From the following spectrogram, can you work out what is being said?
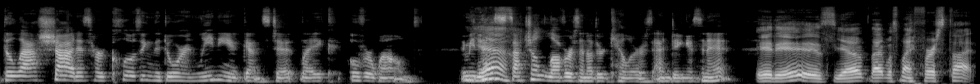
the last shot is her closing the door and leaning against it, like overwhelmed. I mean, Yeah. that's such a lovers and other killers ending, isn't it? It is. Yep, that was my first thought.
